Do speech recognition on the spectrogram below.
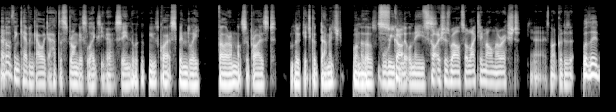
I don't think Kevin Gallagher had the strongest legs you've ever seen. He was quite a spindly fella. I'm not surprised Lukic could damage one of those weedy Scot- little knees. Scottish as well, so likely malnourished. Yeah, it's not good, is it? Well, the,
